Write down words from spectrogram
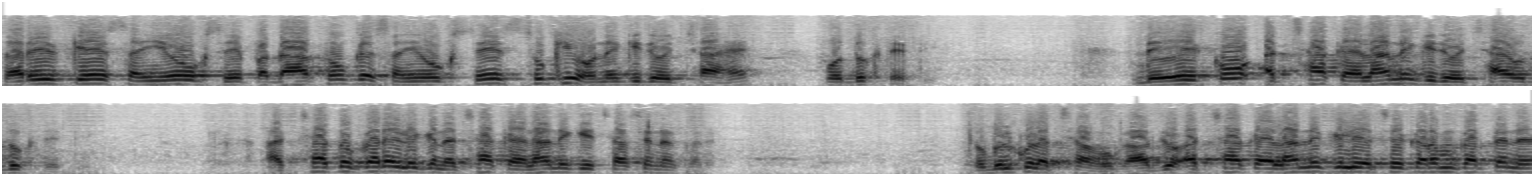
शरीर के संयोग से, पदार्थों के संयोग से सुखी होने की जो इच्छा है, वो दुख देती। देह को अच्छा कहलाने की जो इच्छा है, वो दुख देती। अच्छा तो करे, लेकिन अच्छा कहलाने की इच्छा से न करे। तो बिल्कुल अच्छा होगा। जो अच्छा कहलाने के लिए अच्छे कर्म करते ना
